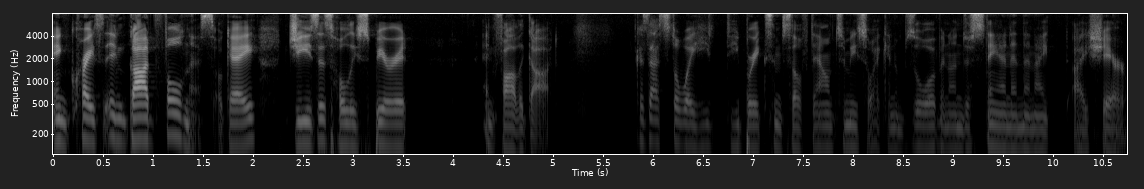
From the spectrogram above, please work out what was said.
in Christ, in God fullness, okay? Jesus, Holy Spirit, and Father God. Because that's the way he, he breaks himself down to me so I can absorb and understand and then I, I share.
